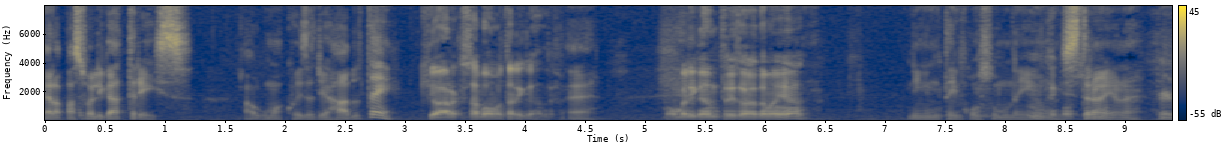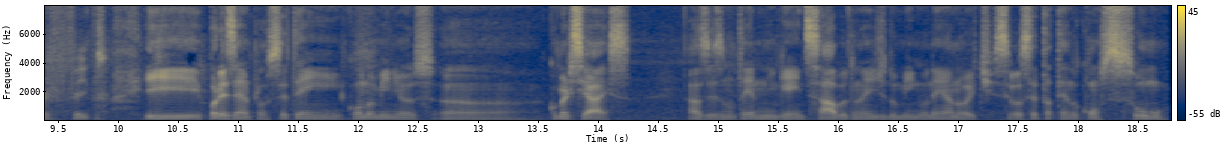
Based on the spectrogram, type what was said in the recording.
Ela passou a ligar três. Alguma coisa de errado tem. Que hora que essa bomba tá ligando? É. Bomba ligando 3 horas da manhã? Não tem consumo nenhum, tem consumo. estranho, né? Perfeito. E, por exemplo, você tem condomínios ah, comerciais. Às vezes não tem ninguém de sábado, nem de domingo, nem à noite. Se você está tendo consumo,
